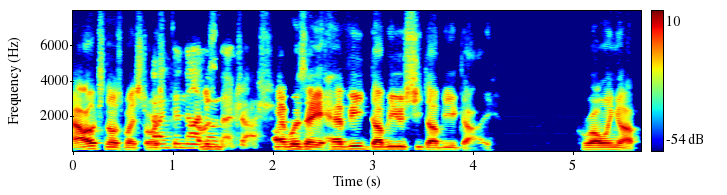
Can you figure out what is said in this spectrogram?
Alex knows my story. I did not was- know that, Josh. I was a heavy WCW guy growing up.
